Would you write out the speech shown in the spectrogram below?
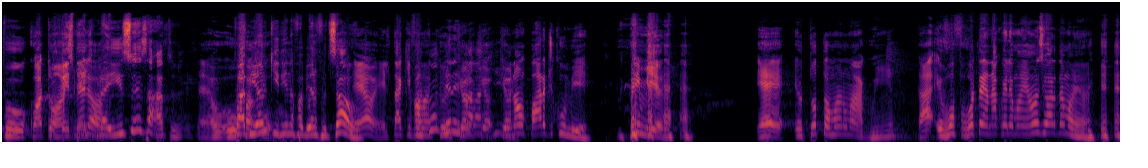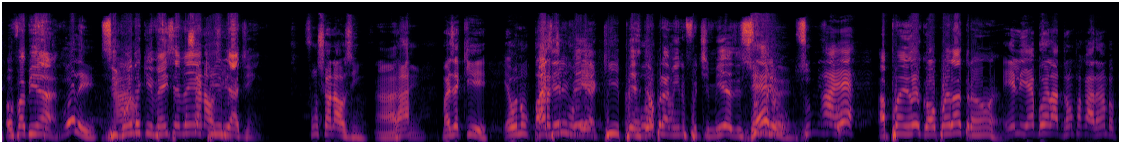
for antes, competente melhor. pra isso, exato. É, o, o- Fabiano Quirina, Fabiano Futsal? É, ué, ele tá aqui falando que, que eu- falar que eu- que eu não paro de comer. Primeiro, é, eu tô tomando uma aguinha, tá? Eu vou, vou treinar com ele amanhã, 11 horas da manhã. Ô, Fabiano, Vôlei? segunda Não. que vem você vem aqui, viadinho. Funcionalzinho. Ah, Tá? sim. Mas aqui, eu não paro Mas de ele comer. veio aqui, perdeu Pô. pra mim no futimesa e Sério? sumiu. sumiu. Ah, é? Apanhou igual o boi ladrão, mano. Ele é boi ladrão pra caramba. pô.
